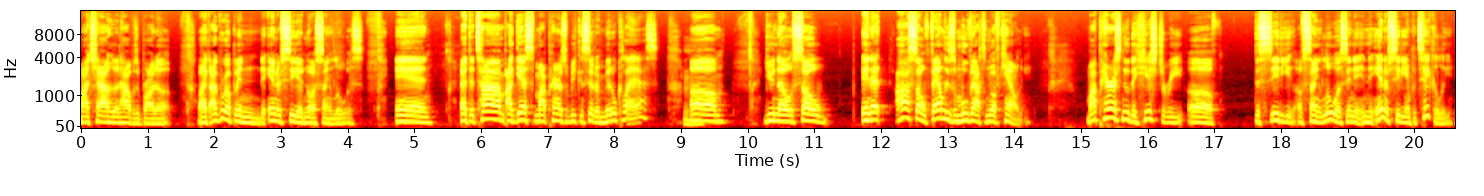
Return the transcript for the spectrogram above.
my childhood and how I was brought up. Like I grew up in the inner city of North St. Louis. And at the time, I guess my parents would be considered middle class. Mm-hmm. Um, you know, so and that also families were moving out to North County. My parents knew the history of the city of St. Louis and in, the inner city in particularly.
